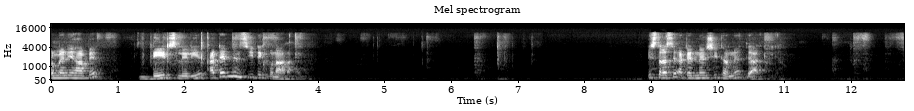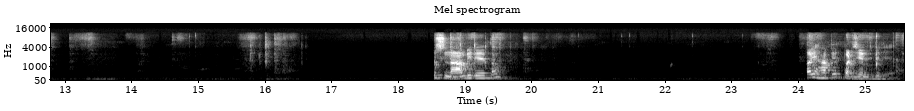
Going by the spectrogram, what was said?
और मैंने यहाँ पे डेट्स ले लिए अटेंडेंस शीट एक बना रहा हूँ। इस तरह से अटेंडेंस शीट हमने तैयार किया। कुछ नाम भी दे देता हूँ। और यहाँ पे प्रेजेंट भी दे देता हूँ।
